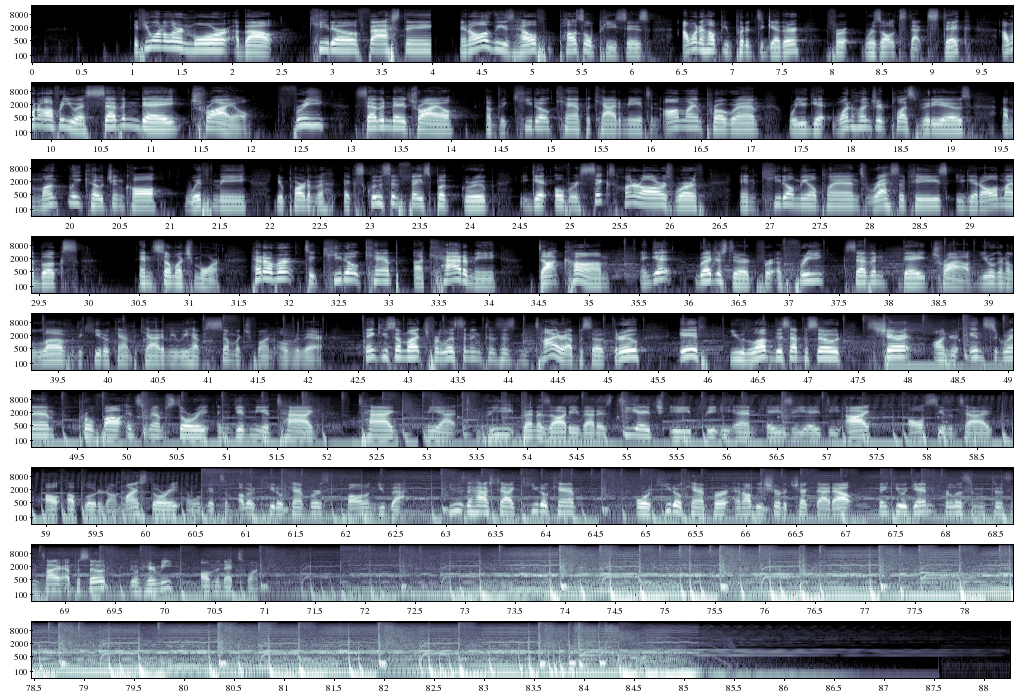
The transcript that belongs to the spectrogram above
If you want to learn more about keto, fasting, and all these health puzzle pieces, I want to help you put it together for results that stick. I want to offer you a seven day trial, free seven day trial of the Keto Kamp Academy. It's an online program where you get 100 plus videos, a monthly coaching call with me. You're part of an exclusive Facebook group. You get over $600 worth in keto meal plans, recipes. You get all of my books and so much more. Head over to ketokampacademy.com and get registered for a free seven day trial. You're going to love the Keto Kamp Academy. We have so much fun over there. Thank you so much for listening to this entire episode through. If you love this episode, share it on your Instagram profile, Instagram story, and give me a tag. Tag me at the Benazadi. That is T H E B E N A Z A D I. I'll see the tag. I'll upload it on my story, and we'll get some other keto campers following you back. Use the hashtag KetoKamp or Keto Kamper, and I'll be sure to check that out. Thank you again for listening to this entire episode. You'll hear me on the next one.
